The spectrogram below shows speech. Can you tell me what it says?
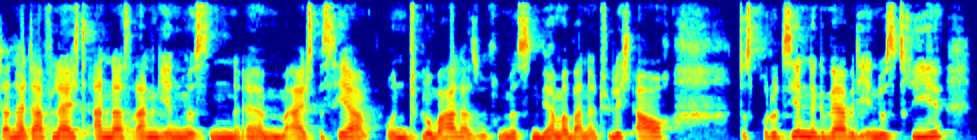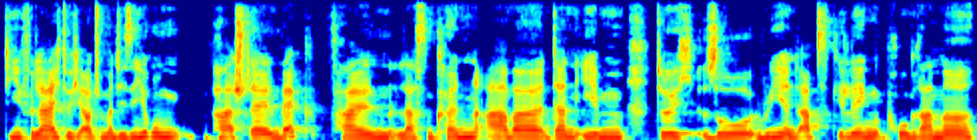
dann halt da vielleicht anders rangehen müssen ähm, als bisher und globaler suchen müssen. Wir haben aber natürlich auch das produzierende Gewerbe, die Industrie, die vielleicht durch Automatisierung ein paar Stellen wegfallen lassen können, aber dann eben durch so Re- and Upskilling-Programme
